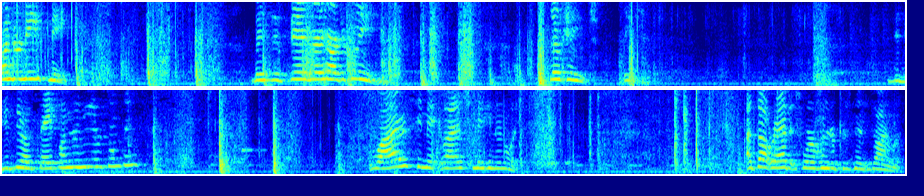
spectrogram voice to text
underneath me. It very, very hard to clean. Their cage. Thank you. Did you feel safe under me or something? Why is he why is she making a noise? Thought rabbits were 100% silent.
